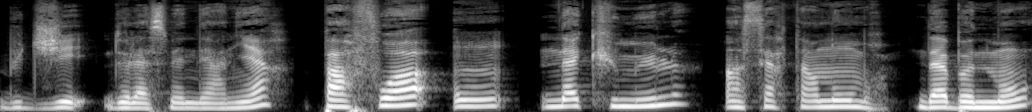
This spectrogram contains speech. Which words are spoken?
budget de la semaine dernière. Parfois, on accumule un certain nombre d'abonnements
